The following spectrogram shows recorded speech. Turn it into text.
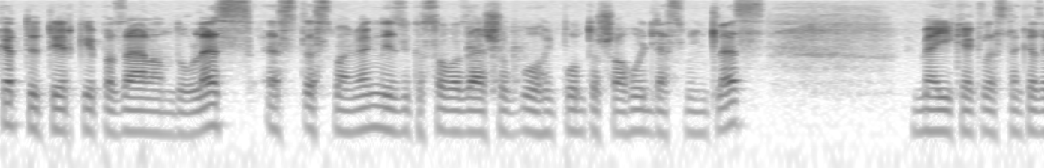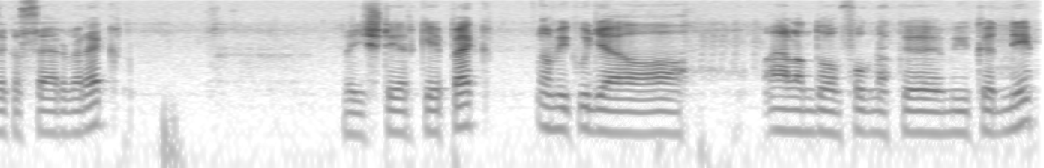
kettő térkép az állandó lesz, ezt, ezt majd megnézzük a szavazásokból, hogy pontosan hogy lesz, mint lesz, melyikek lesznek ezek a szerverek, vagyis térképek, amik ugye a, állandóan fognak működni,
